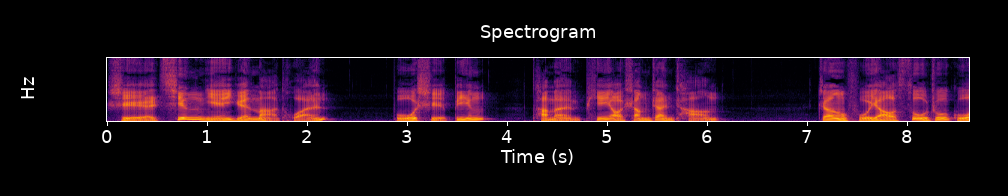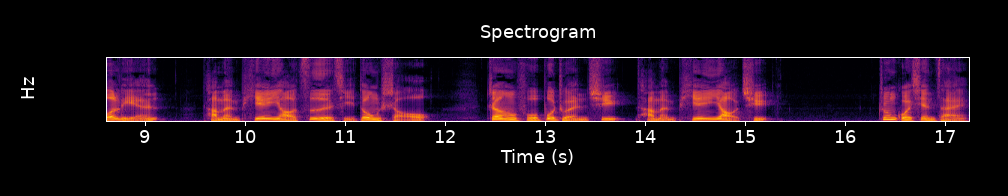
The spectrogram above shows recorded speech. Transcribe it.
是青年援马团，不是兵，他们偏要上战场；政府要诉诸国联，他们偏要自己动手；政府不准去，他们偏要去。中国现在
